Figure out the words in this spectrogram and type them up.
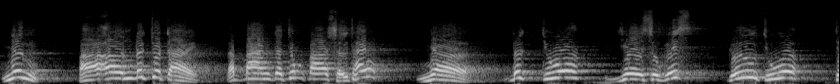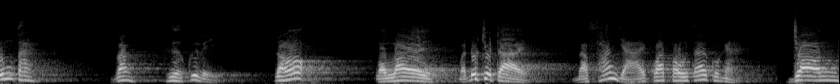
Nhưng tạ ơn đức chúa trời đã ban cho chúng ta sự thắng nhờ đức chúa giêsu christ, cứu chúa chúng ta. Vâng thưa quý vị, đó là lời mà đức chúa trời đã phán dạy qua tôi tới của ngài. John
